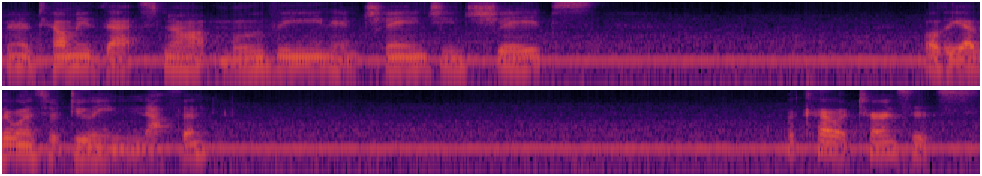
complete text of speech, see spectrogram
You're gonna tell me that's not moving and changing shapes? Well, the other ones are doing nothing. Look how it turns its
